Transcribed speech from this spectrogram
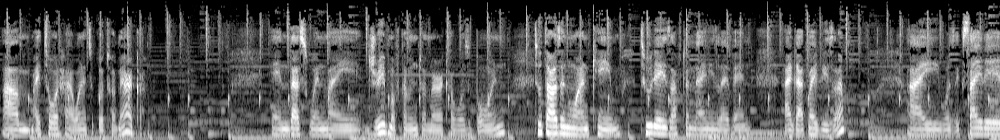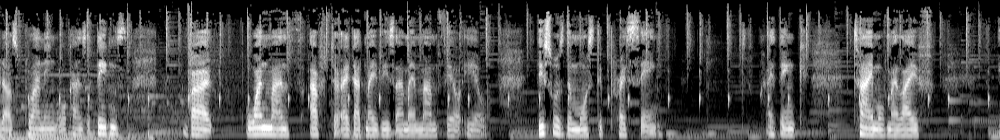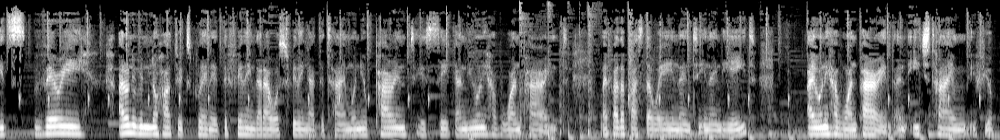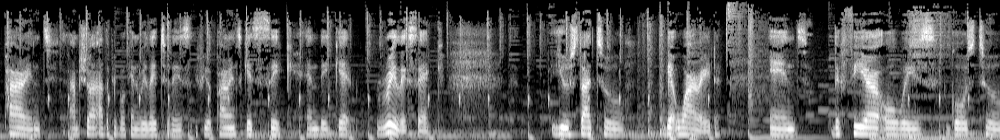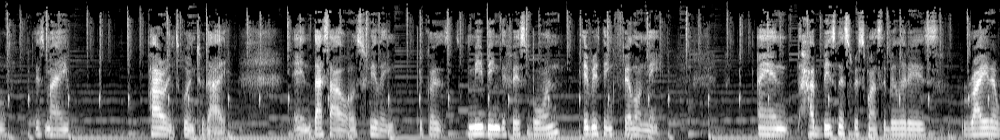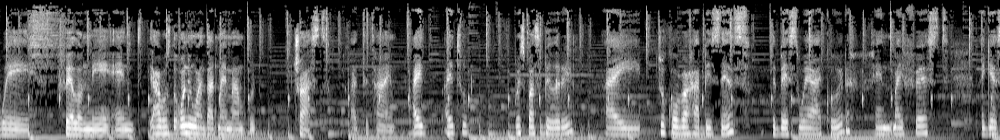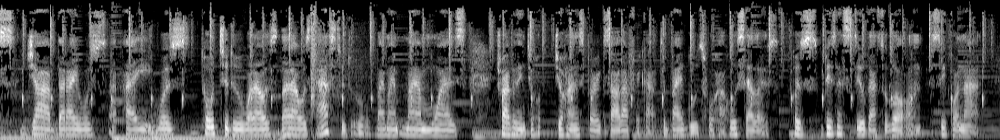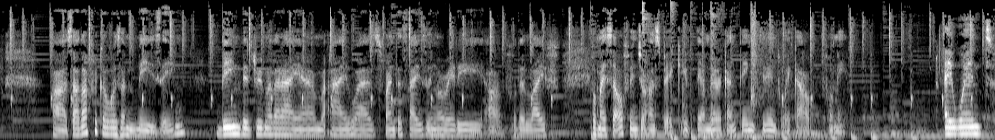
Um, I told her I wanted to go to America. And that's when my dream of coming to America was born. 2001 came two days after 9 11. I got my visa. I was excited, I was planning all kinds of things. But one month after I got my visa, my mom fell ill. This was the most depressing, I think, time of my life. It's very, I don't even know how to explain it, the feeling that I was feeling at the time when your parent is sick and you only have one parent. My father passed away in 1998 I only have one parent, and each time, if your parent, I'm sure other people can relate to this, if your parents get sick and they get really sick, you start to get worried, and the fear always goes to is my parent going to die? And that's how I was feeling because me being the firstborn, everything fell on me. And her business responsibilities right away fell on me, and I was the only one that my mom could trust at the time. I, I took responsibility. I took over her business the best way I could, and my first I guess job that I was I was told to do what I was that I was asked to do by my mom was traveling to Johannesburg, South Africa to buy goods for her wholesalers because business still got to go on, sick or not. Uh, South Africa was amazing. Being the dreamer that I am, I was fantasizing already uh, for the life for myself in Johannesburg if the American thing didn't work out for me. I went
